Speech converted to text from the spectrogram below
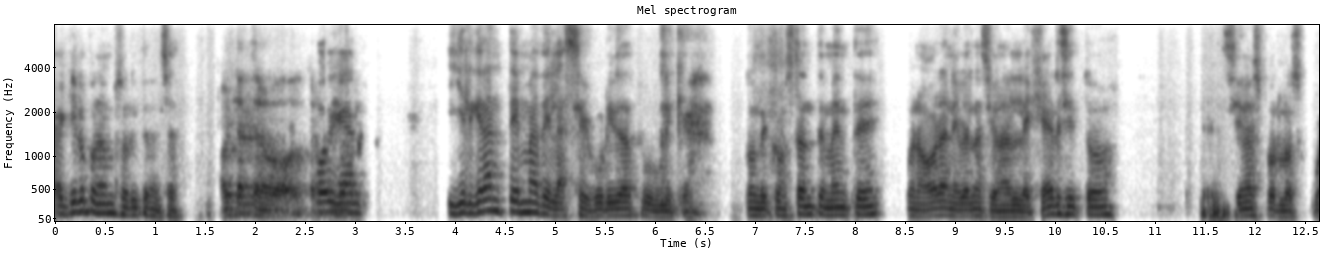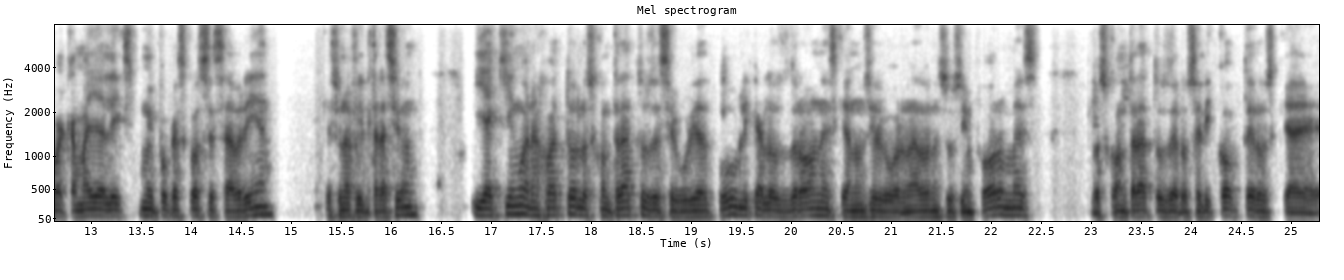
aquí lo ponemos ahorita en el chat. Ahorita te lo. Oigan, y el gran tema de la seguridad pública, donde constantemente, bueno, ahora a nivel nacional, el ejército, eh, si no es por los Guacamaya Leaks, muy pocas cosas se sabrían, que es una filtración. Y aquí en Guanajuato los contratos de seguridad pública, los drones que anuncia el gobernador en sus informes, los contratos de los helicópteros que eh,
